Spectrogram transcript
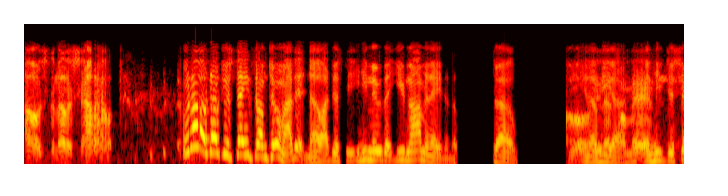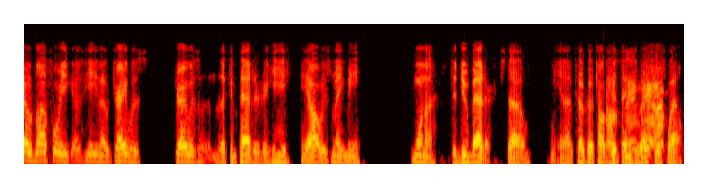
Oh, just another shout out. Well, no, no, just saying something to him. I didn't know. I just he, he knew that you nominated him. So Oh, you know man, he uh, and he just showed love for you. He goes, yeah, you know, Dre was Dre was the competitor. He he always made me want to to do better. So you know, Coco talked Oh, good things about here. you as well.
